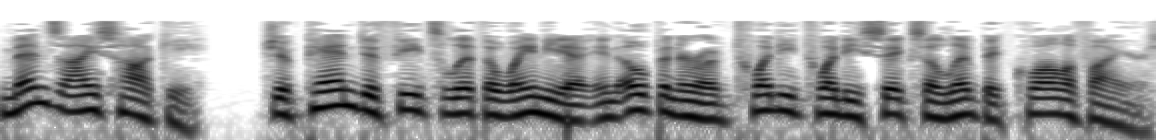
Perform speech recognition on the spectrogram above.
Men's ice hockey. Japan defeats Lithuania in opener of 2026 Olympic qualifiers.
